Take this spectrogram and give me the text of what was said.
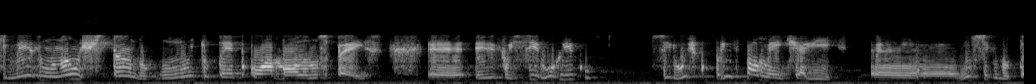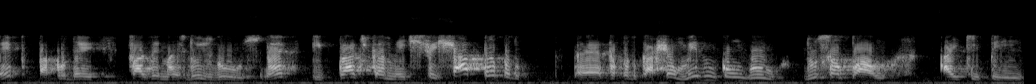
que mesmo não estando muito tempo com a bola nos pés, é, ele foi cirúrgico, cirúrgico, principalmente ali é, no segundo tempo, para poder fazer mais dois gols, né? E praticamente fechar a tampa do, é, tampa do caixão, mesmo com o gol do São Paulo, a equipe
